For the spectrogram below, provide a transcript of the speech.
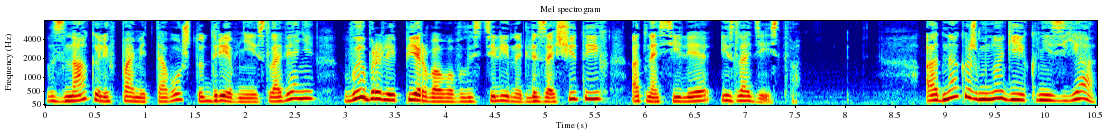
в знак или в память того, что древние славяне выбрали первого властелина для защиты их от насилия и злодейства. Однако же многие князья,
